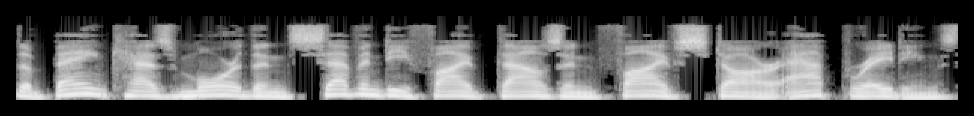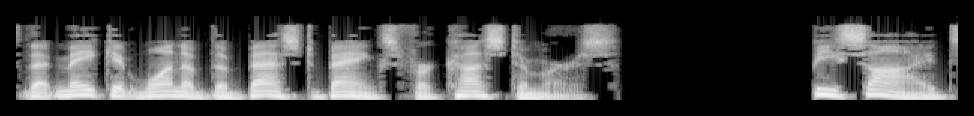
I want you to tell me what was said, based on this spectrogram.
The bank has more than 75,000 five-star app ratings that make it one of the best banks for customers. Besides,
